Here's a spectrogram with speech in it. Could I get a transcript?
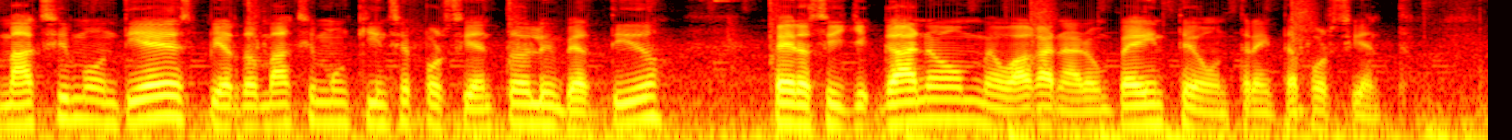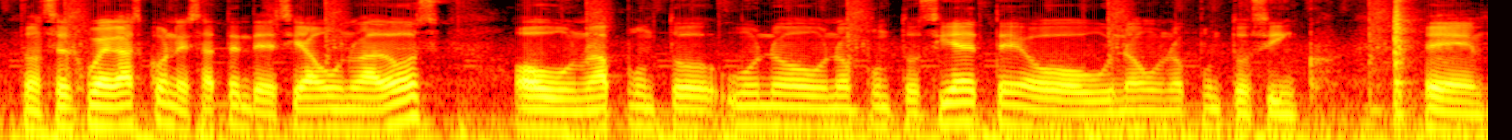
máximo un 10, pierdo máximo un 15% de lo invertido, pero si gano, me voy a ganar un 20 o un 30%. Entonces juegas con esa tendencia 1 a 2 o 1 a punto 1, 1.7 o 1, 1.5. Eh,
